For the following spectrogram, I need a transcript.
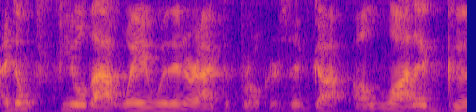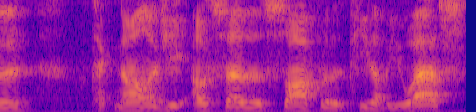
I don't feel that way with interactive brokers. They've got a lot of good technology outside of the software, the TWS,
